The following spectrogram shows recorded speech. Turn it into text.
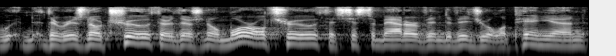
there is no truth or there's no moral truth. It's just a matter of individual opinion.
